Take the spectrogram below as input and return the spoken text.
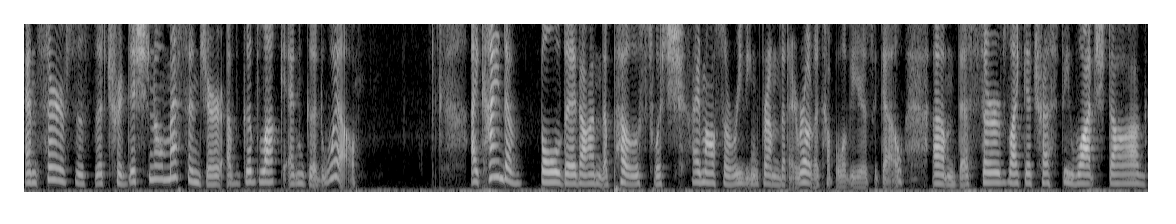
and serves as the traditional messenger of good luck and goodwill. I kind of bolded on the post, which I'm also reading from that I wrote a couple of years ago. Um, the serves like a trusty watchdog,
